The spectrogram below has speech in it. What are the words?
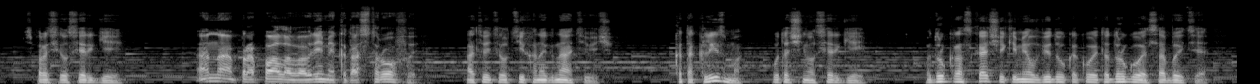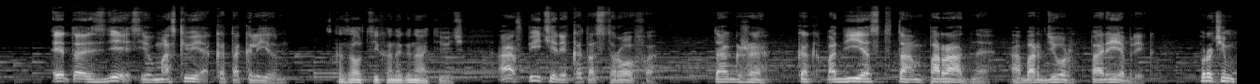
– спросил Сергей. «Она пропала во время катастрофы», – ответил Тихон Игнатьевич. «Катаклизма?» уточнил Сергей. Вдруг рассказчик имел в виду какое-то другое событие. «Это здесь и в Москве катаклизм», — сказал Тихон Игнатьевич. «А в Питере катастрофа. Так же, как подъезд там парадная, а бордюр — поребрик. Впрочем,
